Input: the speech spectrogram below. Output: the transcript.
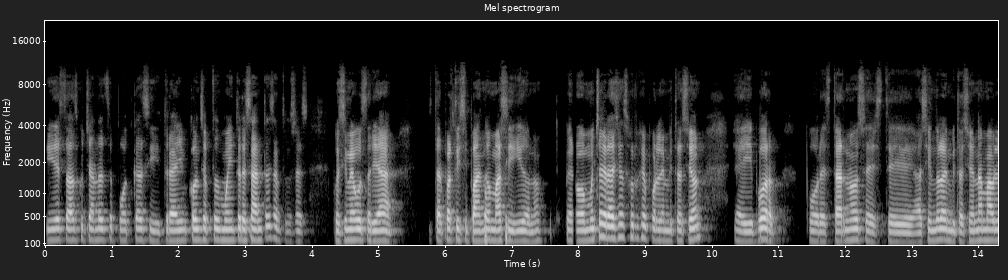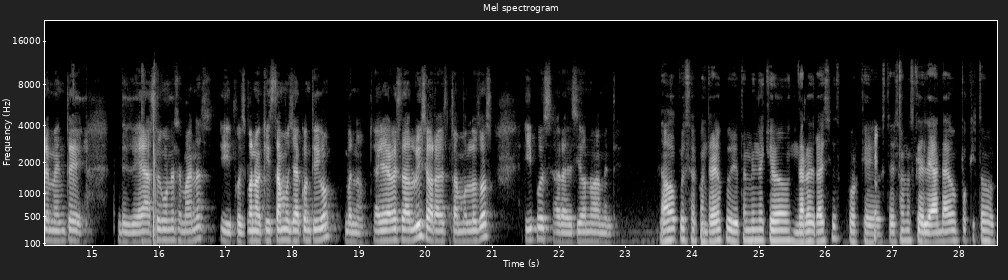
sí estaba escuchando este podcast y trae conceptos muy interesantes, entonces pues sí me gustaría estar participando más seguido, ¿no? Pero muchas gracias Jorge por la invitación y por, por estarnos este, haciendo la invitación amablemente desde hace algunas semanas y pues bueno, aquí estamos ya contigo, bueno, ya había estado Luis, ahora estamos los dos y pues agradecido nuevamente. No, pues al contrario, pues yo también le quiero dar las gracias porque ustedes son los que le han dado un poquito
